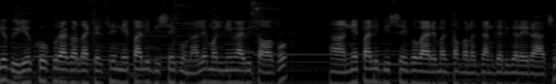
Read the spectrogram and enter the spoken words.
यो भिडियोको कुरा गर्दाखेरि चाहिँ नेपाली विषयको हुनाले मैले निमावि तहको नेपाली विषयको बारेमा तपाईँलाई जानकारी गराइरहेको छु।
